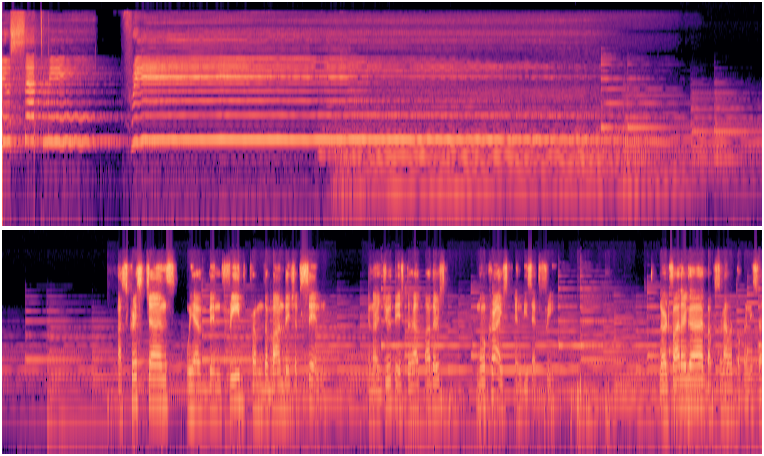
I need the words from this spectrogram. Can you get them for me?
You set me free. As Christians, we have been freed from the bondage of sin, and our duty is to help others know Christ and be set free. Lord Father God, papasalamat po kami sa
